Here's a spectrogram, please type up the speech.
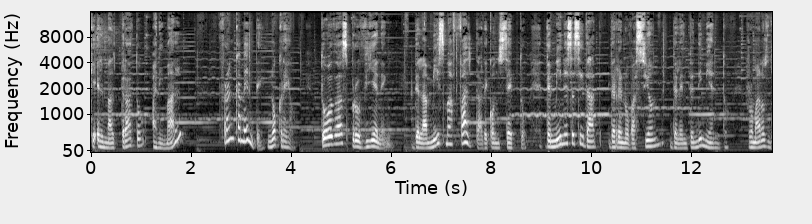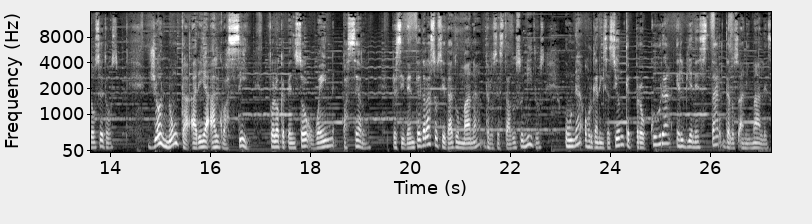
que el maltrato animal? Francamente, no creo. Todas provienen de la misma falta de concepto, de mi necesidad de renovación del entendimiento. Romanos 12.2. Yo nunca haría algo así, fue lo que pensó Wayne Pacell, presidente de la Sociedad Humana de los Estados Unidos, una organización que procura el bienestar de los animales.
